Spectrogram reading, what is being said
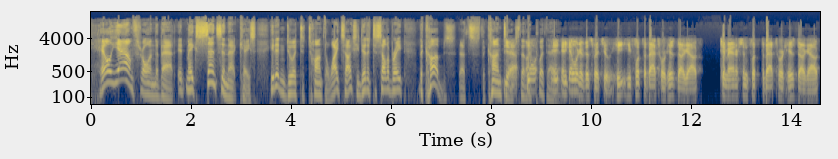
hell yeah, I'm throwing the bat. It makes sense in that case. He didn't do it to taunt the White Sox. He did it to celebrate the Cubs. That's the context yeah. that well, I put that. And, and you got to look at it this way too. He he flipped the bat toward his dugout. Tim Anderson flipped the bat toward his dugout.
